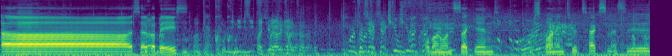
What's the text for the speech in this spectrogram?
Uh, set up a base. Hold on one second. Responding to a text message.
